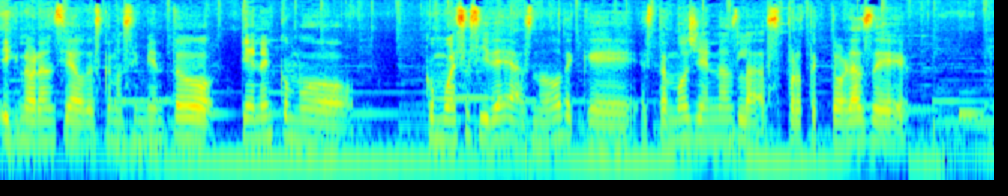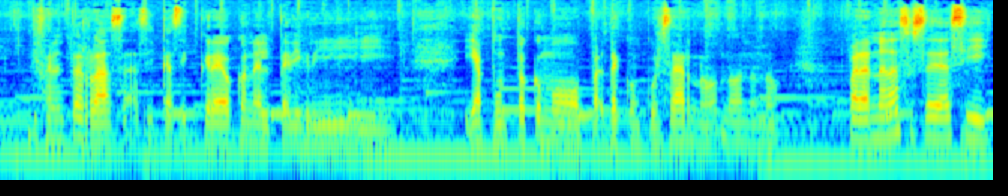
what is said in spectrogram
ignorancia o desconocimiento tienen como, como esas ideas, ¿no? De que estamos llenas las protectoras de diferentes razas y casi creo con el pedigrí y, y a punto como de concursar, ¿no? No, no, no. Para nada sucede así.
